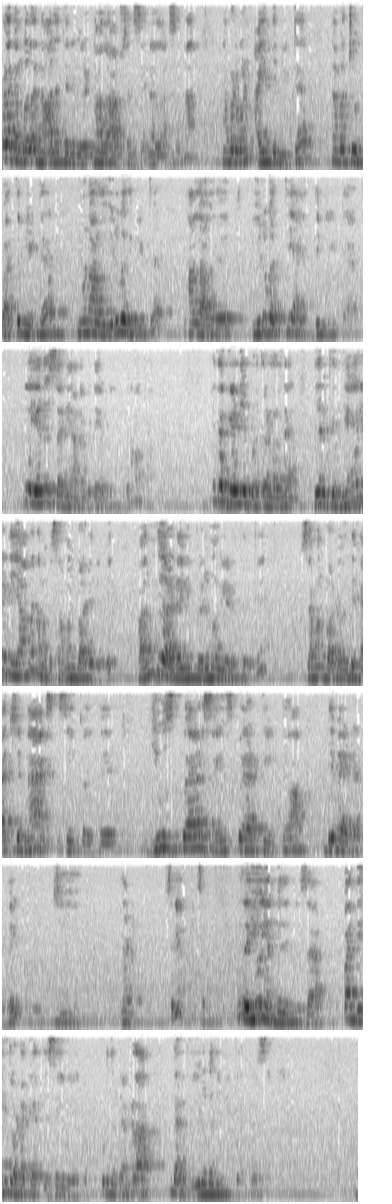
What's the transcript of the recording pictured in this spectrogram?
வழக்கம் போல் நாலு தெரிவுகள் நாலு ஆப்ஷன்ஸ் என்னெல்லாம் சொன்னால் நம்பர் ஒன் ஐந்து மீட்டர் நம்பர் டூ பத்து மீட்டர் மூணாவது இருபது மீட்டர் நாலாவது இருபத்தி ஐந்து மீட்டர். இல்லை எது சரியான விடை அப்படிங்கிறது நம்ம பார்க்கலாம். இதை கேள்வியை பொறுத்த அளவுல இதற்கு நேரடியாக நமக்கு சமன்பாடு இருக்கு. பந்து அடையும் பெரும உயரத்திற்கு சமன்பாடு வந்து H max is equal to u square sin square theta divided by 2g இதான் சரியா? சரி. இதுல u என்பது என்ன சார் பந்தின் தொடக்க திசை வேகம் கொடுத்துருக்காங்களா? இந்த இருபது மீட்டர்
